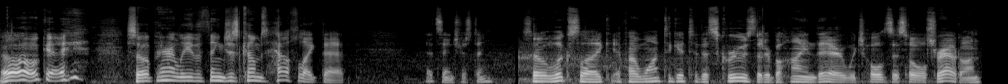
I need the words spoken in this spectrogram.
Oh, okay. So apparently the thing just comes out like that. That's interesting. So it looks like if I want to get to the screws that are behind there, which holds this whole shroud on,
